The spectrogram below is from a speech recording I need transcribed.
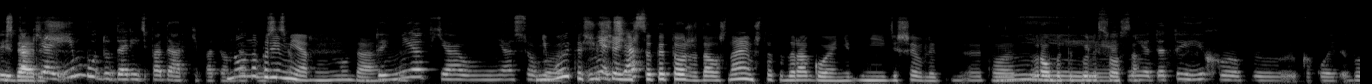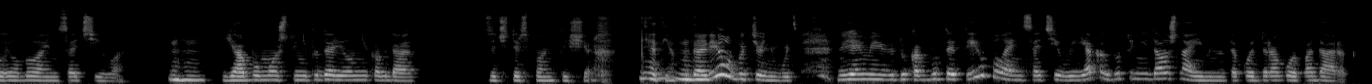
То есть как я даришь. им буду дарить подарки потом, Ну, допустим? например, ну да. Да нет, я не особо... Не будет Нет, ощущения, сейчас... что ты тоже должна им что-то дорогое, не, не дешевле этого Нет, робота-пылесоса. нет, это их э, какой-то была, инициатива. Мгм. Я бы, может, и не подарила никогда за четыре с половиной тысячи. Нет, я подарила бы что-нибудь, но я имею в виду, как будто это их была инициатива, и я как будто не должна именно такой дорогой подарок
